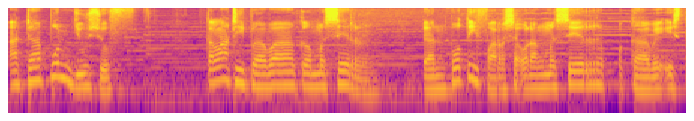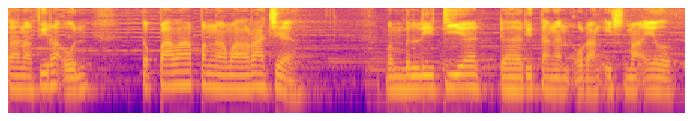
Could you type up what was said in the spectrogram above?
Adapun Yusuf telah dibawa ke Mesir dan Potifar seorang Mesir pegawai istana Firaun, kepala pengawal raja, membeli dia dari tangan orang Ismail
